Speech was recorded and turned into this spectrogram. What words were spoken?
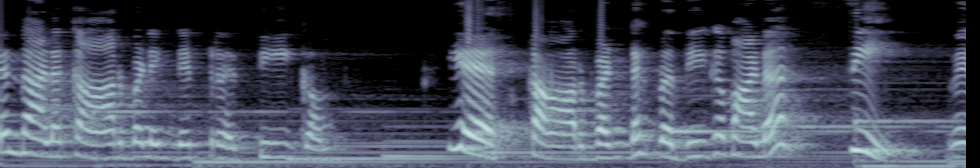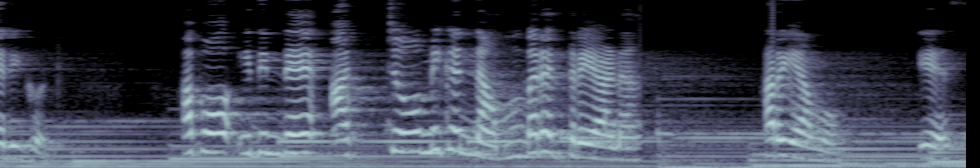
എന്താണ് കാർബണിന്റെ പ്രതീകം? യെസ് കാർബണിന്റെ പ്രതീകമാണ് സി വെരി ഗുഡ് അപ്പോ ഇതിന്റെ അറ്റോമിക നമ്പർ എത്രയാണ്? അറിയാമോ യെസ്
